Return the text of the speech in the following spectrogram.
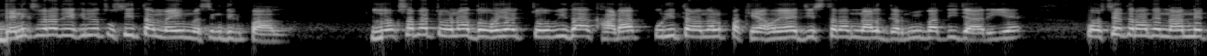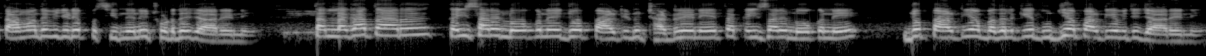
ਦੈਨਿਕ ਸਵੇਰਾ ਦੇਖ ਰਹੇ ਹੋ ਤੁਸੀਂ ਤਾਂ ਮੈਂ ਹਿੰਮਤ ਸਿੰਘ ਦਿਗਪਾਲ। ਲੋਕ ਸਭਾ ਚੋਣਾਂ 2024 ਦਾ ਅਖਾੜਾ ਪੂਰੀ ਤਰ੍ਹਾਂ ਨਾਲ ਭਖਿਆ ਹੋਇਆ ਹੈ, ਜਿਸ ਤਰ੍ਹਾਂ ਨਾਲ ਗਰਮੀ ਵੱਧਦੀ ਜਾ ਰਹੀ ਹੈ, ਉਸੇ ਤਰ੍ਹਾਂ ਦੇ ਨਾਲ ਨੇਤਾਵਾਂ ਦੇ ਵੀ ਜਿਹੜੇ ਪਸੀਨੇ ਨੇ ਛੁੱਟਦੇ ਜਾ ਰਹੇ ਨੇ। ਤਾਂ ਲਗਾਤਾਰ ਕਈ ਸਾਰੇ ਲੋਕ ਨੇ ਜੋ ਪਾਰਟੀ ਨੂੰ ਛੱਡ ਰਹੇ ਨੇ, ਤਾਂ ਕਈ ਸਾਰੇ ਲੋਕ ਨੇ ਜੋ ਪਾਰਟੀਆਂ ਬਦਲ ਕੇ ਦੂਜੀਆਂ ਪਾਰਟੀਆਂ ਵਿੱਚ ਜਾ ਰਹੇ ਨੇ।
